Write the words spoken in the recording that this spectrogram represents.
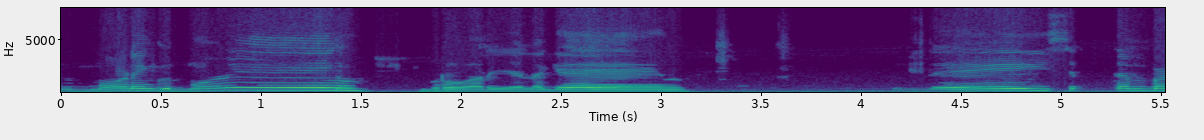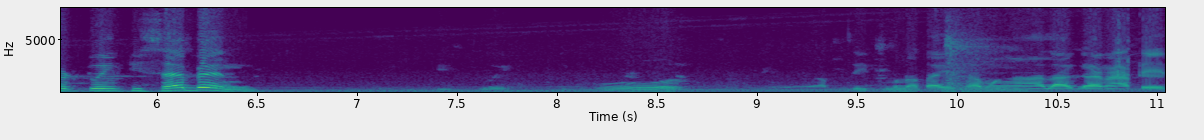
Good morning, good morning. Bro Ariel again. Today, September 27, 2024. Update muna tayo sa mga alaga natin.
